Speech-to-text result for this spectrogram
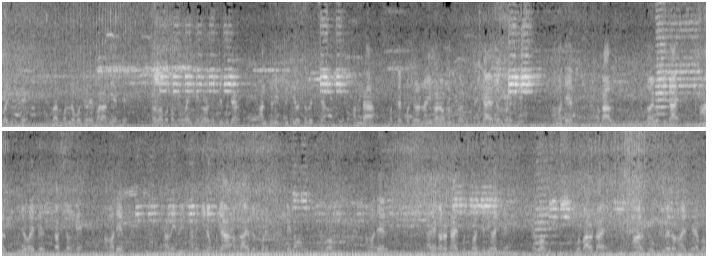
বই দিতে এবার পনেরো বছরে পাড়া দিয়েছে। সর্বপ্রথম সবাইকে সরস্বতী পূজার আন্তরিক ও শুভেচ্ছা। আমরা প্রত্যেক বছরের না এবারও আমাদের সরস্বতী পূজা আয়োজন করেছি। আমাদের সকাল নয় বটিকায় মার পুজো হয়েছে। তার সঙ্গে আমাদের স্বামী, স্বামীজিরও পূজা আমরা আয়োজন করেছি সঙ্গে। এবং আমাদের সাড়ে এগারোটায় পুষ্পাঞ্জলি হয়েছে এবং দুপুর বারোটায় মার ভোগ নিবেদন হয়েছে এবং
